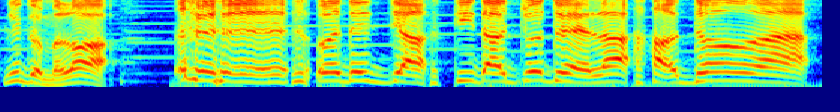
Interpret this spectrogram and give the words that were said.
你怎么了？我的脚踢到桌腿了，好痛啊！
